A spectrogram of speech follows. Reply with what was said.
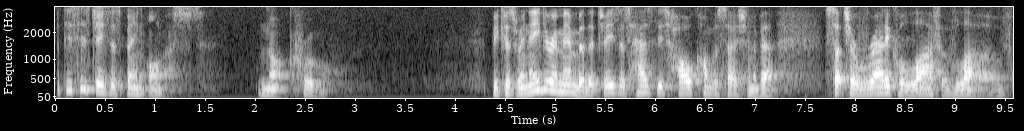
But this is Jesus being honest, not cruel. Because we need to remember that Jesus has this whole conversation about such a radical life of love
